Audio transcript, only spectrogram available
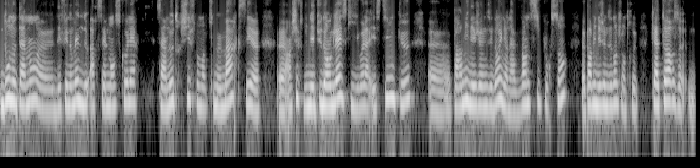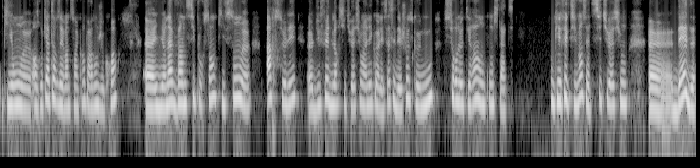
dont notamment des phénomènes de harcèlement scolaire. C'est un autre chiffre moi, qui me marque, c'est un chiffre d'une étude anglaise qui voilà, estime que parmi les jeunes aidants, il y en a 26% euh, parmi les jeunes aidants qui entre 14, qui ont, euh, entre 14 et 25 ans, pardon, je crois, euh, il y en a 26% qui sont harcelés du fait de leur situation à l'école. Et ça, c'est des choses que nous, sur le terrain, on constate. Donc effectivement, cette situation d'aide,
